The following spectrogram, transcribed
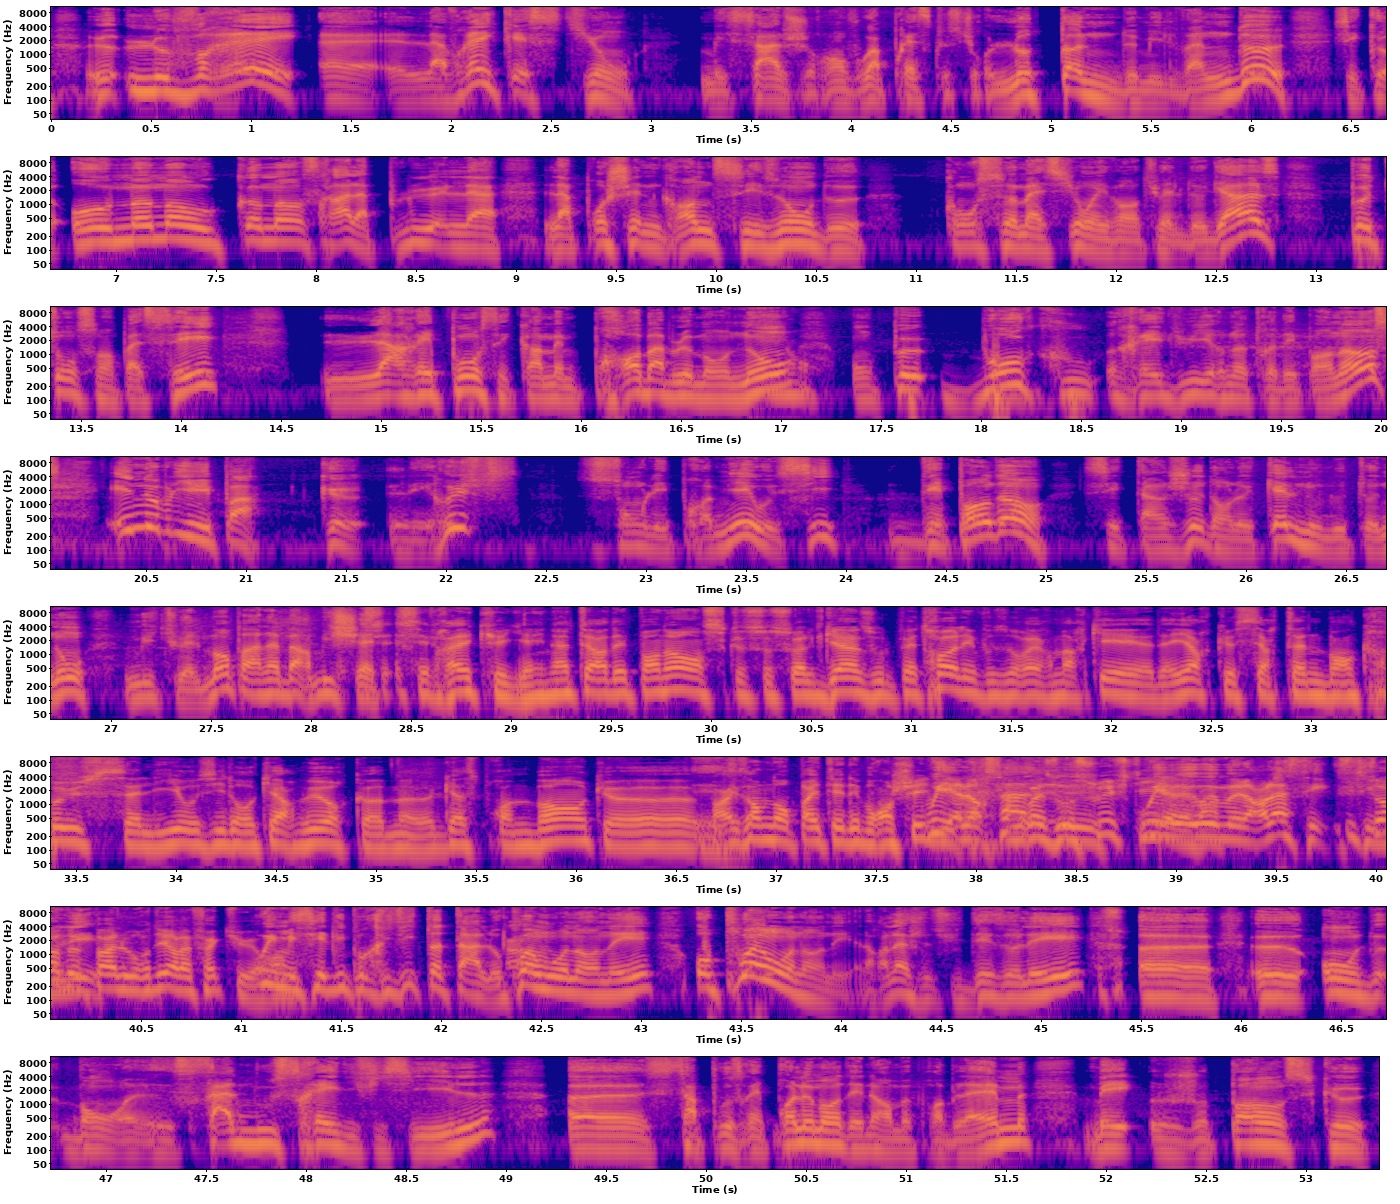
vrai, euh, la vraie question, mais ça je renvoie presque sur l'automne 2022, c'est que au moment où commencera la, plus, la prochaine grande saison de consommation éventuelle de gaz, peut-on s'en passer? La réponse est quand même probablement non. On peut beaucoup réduire notre dépendance. Et n'oubliez pas que les Russes sont les premiers aussi dépendants. C'est un jeu dans lequel nous nous tenons mutuellement par la barbichette. C'est vrai qu'il y a une interdépendance, que ce soit le gaz ou le pétrole, et vous aurez remarqué d'ailleurs que certaines banques russes liées aux hydrocarbures, comme euh, Gazprom Bank, euh, par exemple, n'ont pas été débranchées oui, alors ça, réseau euh, Swift oui, oui, mais alors là, c'est histoire de ne pas alourdir la facture. Oui, hein. mais c'est l'hypocrisie totale, au point où on en est, au point où on en est. Alors là, je suis désolé. Euh, on, bon, ça nous serait difficile, ça poserait probablement d'énormes problèmes, mais je pense que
